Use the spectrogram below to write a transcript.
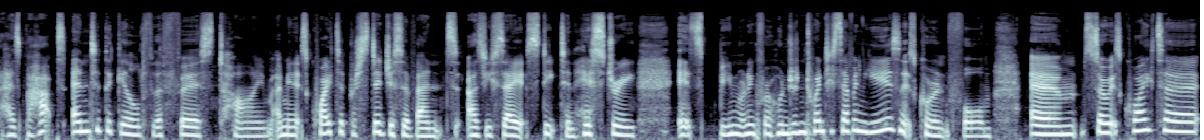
has perhaps entered the Guild for the first time? I mean, it's quite a prestigious event. As you say, it's steeped in history. It's been running for 127 years in its current form. Um, so it's quite a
